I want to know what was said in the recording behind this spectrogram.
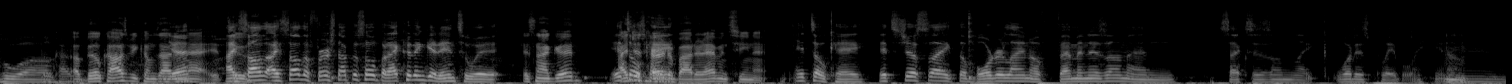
Who uh Bill Cosby. Uh, Bill Cosby comes out in that. It, I saw I saw the first episode but I couldn't get into it. It's not good. It's I just okay. heard about it. I haven't seen it. It's okay. It's just like the borderline of feminism and sexism. Like, what is Playboy? You know. Mm. Mm.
